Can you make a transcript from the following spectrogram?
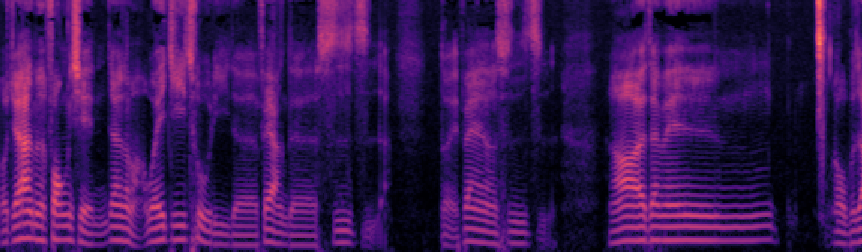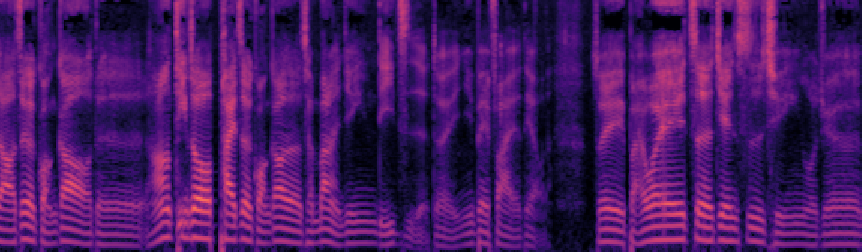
我觉得他们风险叫什么危机处理的非常的失职啊，对，非常的失职，然后这边。我不知道这个广告的，好像听说拍这个广告的承办人已经离职了，对，已经被 fire 掉了。所以百威这件事情，我觉得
